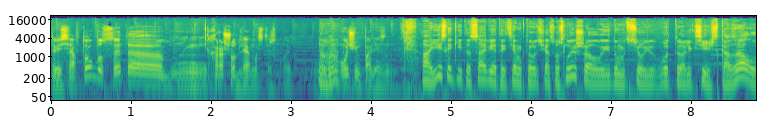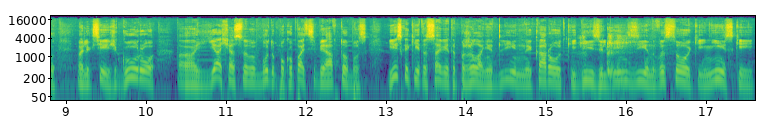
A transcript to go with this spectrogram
То есть автобус это хорошо для мастерской. Угу. Очень полезно. А есть какие-то советы тем, кто вот сейчас услышал и думает, все, вот Алексеевич сказал, Алексеевич гуру, я сейчас буду покупать себе автобус. Есть какие-то советы, пожелания? Длинный, короткий, дизель, бензин, высокий, низкий?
